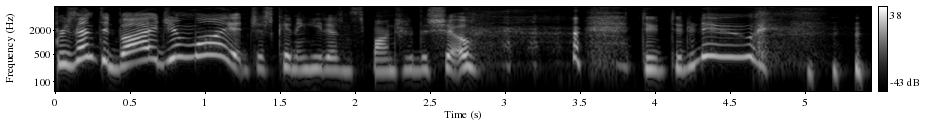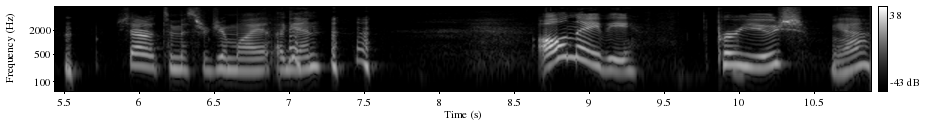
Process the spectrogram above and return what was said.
presented by Jim Wyatt. Just kidding, he doesn't sponsor the show. Do, do, do, do. Shout out to Mr. Jim Wyatt again. All Navy, per usual. Yeah.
